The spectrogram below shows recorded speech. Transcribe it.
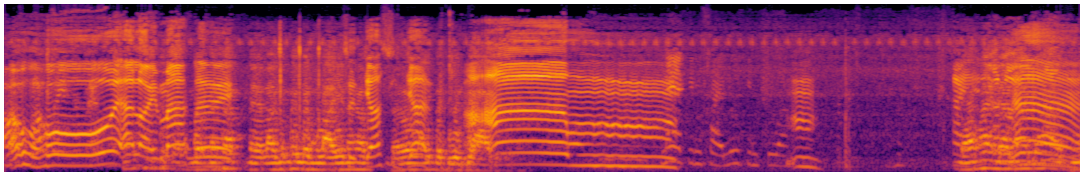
โอ้โห อร่อยมากเลยเดี๋ยวเราจะไม่ลงไลน์สุนะดครับยอดสุดยอดเดี๋วเราไปดูยาวอ้ามแม่กินไข่ลูกกินตัวอืมไข่มองให้แล้วนะอ่าดี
